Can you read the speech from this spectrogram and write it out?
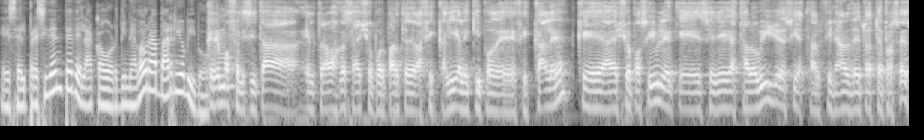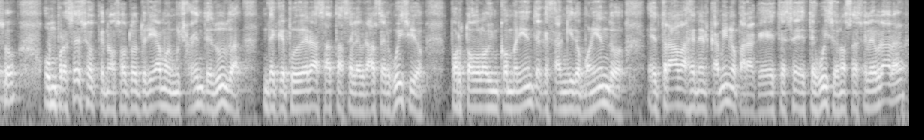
es el presidente de la coordinadora Barrio Vivo. Queremos felicitar el trabajo que se ha hecho por parte de la Fiscalía, el equipo de fiscales, que ha hecho posible que se llegue hasta el ovillo y hasta el final de todo este proceso. Un proceso que nosotros teníamos y mucha gente duda de que pudiera hasta celebrarse el juicio por todos los inconvenientes que se han ido poniendo eh, trabas en el camino para que este, este juicio no se celebrara.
